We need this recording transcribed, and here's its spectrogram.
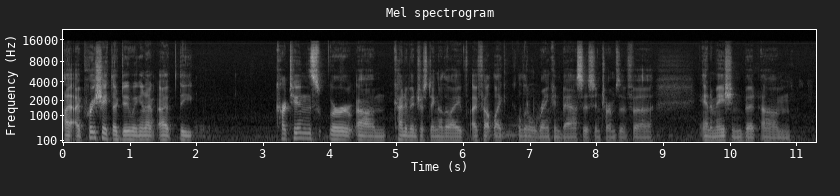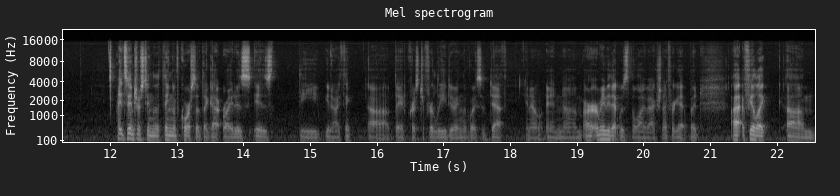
I, I appreciate they're doing it. I, I, the cartoons were um, kind of interesting, although I, I felt like a little Rankin Bassus in terms of uh, animation. But um, it's interesting. The thing, of course, that they got right is is the you know I think uh, they had Christopher Lee doing the voice of Death. You know, and um, or, or maybe that was the live action. I forget, but I I feel like um,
